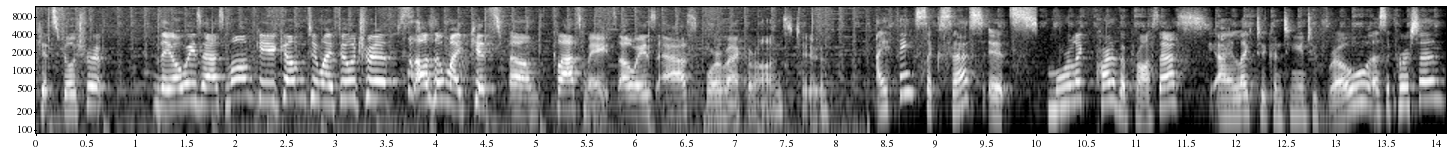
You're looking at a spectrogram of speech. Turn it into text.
kids' field trip. They always ask, Mom, can you come to my field trips? Also, my kids' um, classmates always ask for macarons too. I think success, it's more like part of a process. I like to continue to grow as a person.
